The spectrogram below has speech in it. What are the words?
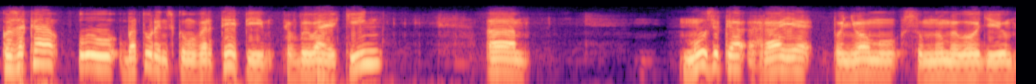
Козака у Батуринському вертепі вбиває кінь, а музика грає по ньому сумну мелодію.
